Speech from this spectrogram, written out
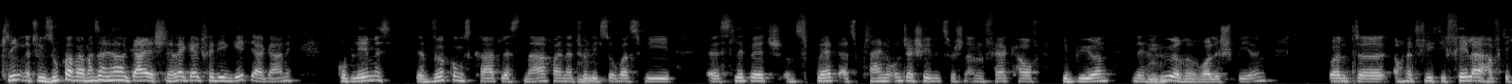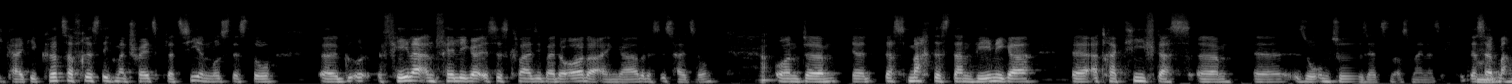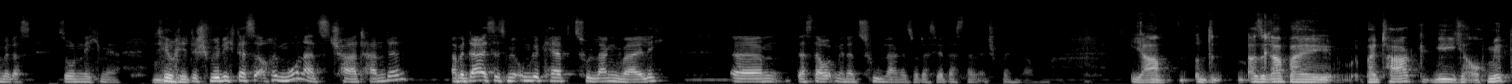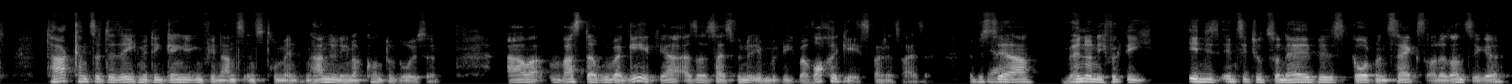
Klingt natürlich super, weil man sagt, ja geil, schneller Geld verdienen geht ja gar nicht. Das Problem ist, der Wirkungsgrad lässt nach, weil natürlich mhm. sowas wie äh, Slippage und Spread, also kleine Unterschiede zwischen An- und Verkaufgebühren, eine mhm. höhere Rolle spielen. Und äh, auch natürlich die Fehlerhaftigkeit. Je kürzerfristig man Trades platzieren muss, desto äh, fehleranfälliger ist es quasi bei der Ordereingabe. Das ist halt so. Ja. Und ähm, das macht es dann weniger äh, attraktiv, das ähm, äh, so umzusetzen aus meiner Sicht. Deshalb mhm. machen wir das so nicht mehr. Mhm. Theoretisch würde ich das auch im Monatschart handeln, aber da ist es mir umgekehrt zu langweilig. Ähm, das dauert mir dann zu lange, sodass wir das dann entsprechend auch nicht. Ja, und also gerade bei, bei Tag gehe ich auch mit. Tag kannst du tatsächlich mit den gängigen Finanzinstrumenten handeln, je nach Kontogröße. Aber was darüber geht, ja, also das heißt, wenn du eben wirklich über Woche gehst, beispielsweise, dann bist ja. du ja, wenn du nicht wirklich institutionell bist, Goldman Sachs oder sonstige,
